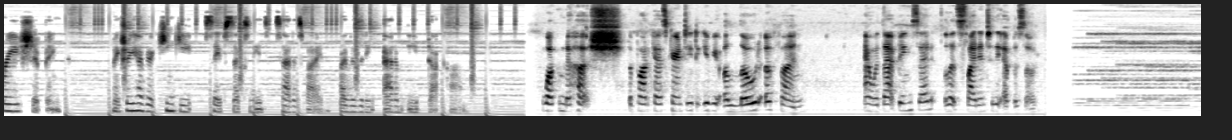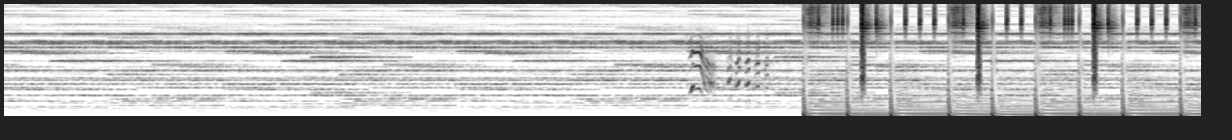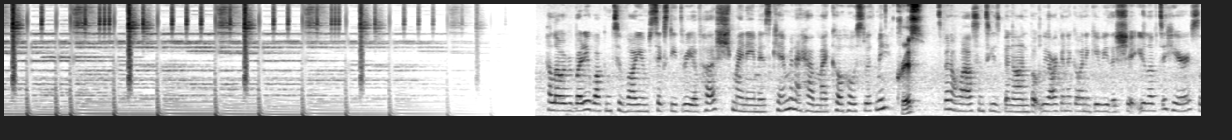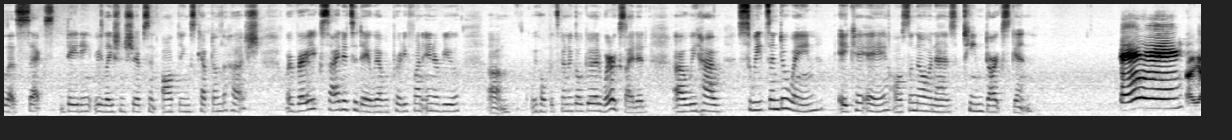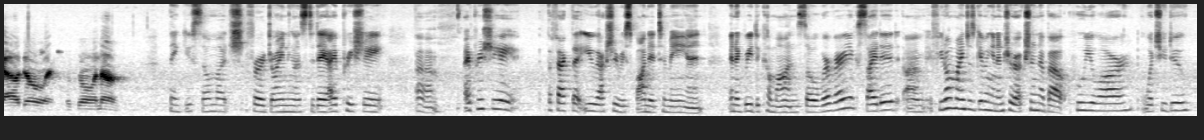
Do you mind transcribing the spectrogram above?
Free shipping. Make sure you have your kinky, safe sex needs satisfied by visiting adameve.com. Welcome to Hush, the podcast guaranteed to give you a load of fun. And with that being said, let's slide into the episode. Everybody. Welcome to volume 63 of Hush. My name is Kim, and I have my co host with me, Chris. It's been a while since he's been on, but we are going to go in and give you the shit you love to hear. So that's sex, dating, relationships, and all things kept on the hush. We're very excited today. We have a pretty fun interview. Um, we hope it's going to go good. We're excited. Uh, we have Sweets and Dwayne, aka also known as Team Dark Skin. Hey! How y'all doing? What's going on? Thank you so much for joining us today. I appreciate um, I appreciate the fact that you actually responded to me and and agreed to come on. So we're very excited. Um, if you don't mind just giving an introduction about who you are, what you do.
